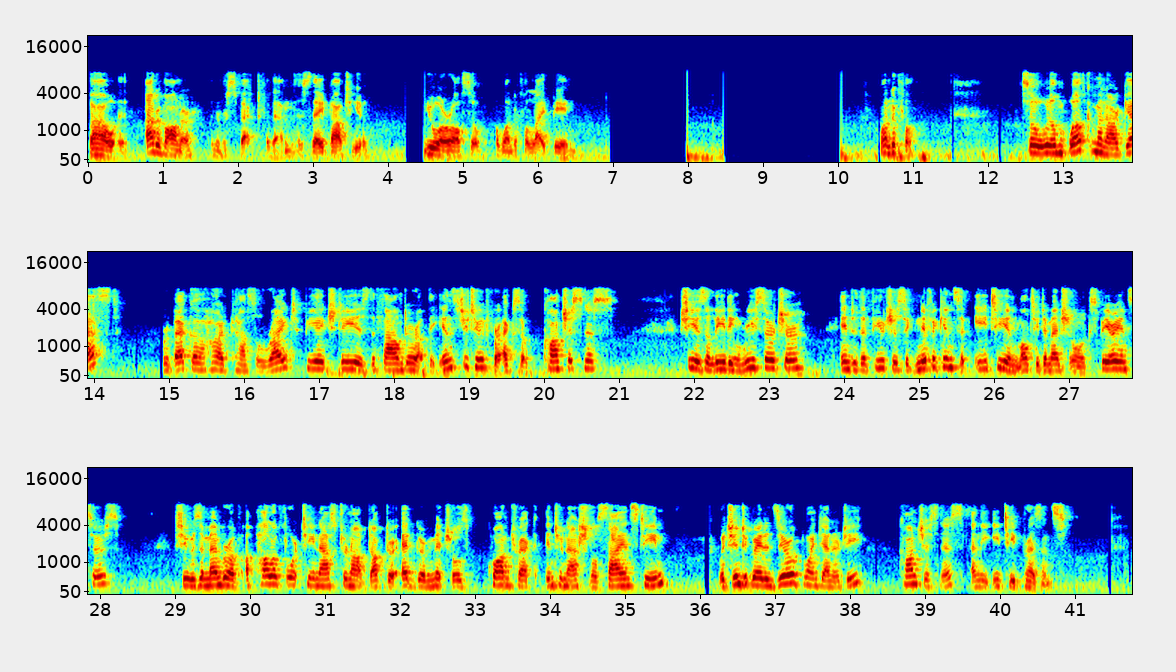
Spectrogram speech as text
bow out of honor and respect for them as they bow to you. You are also a wonderful light being. Wonderful. So we'll welcome in our guest, Rebecca Hardcastle Wright, PhD, is the founder of the Institute for Exoconsciousness. She is a leading researcher into the future significance of ET and multidimensional experiencers. She was a member of Apollo 14 astronaut Dr. Edgar Mitchell's Quantrek International Science Team, which integrated zero point energy, consciousness, and the ET presence.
